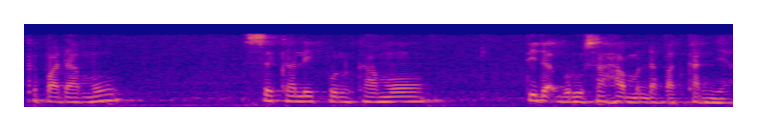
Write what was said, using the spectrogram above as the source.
kepadamu sekalipun kamu tidak berusaha mendapatkannya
